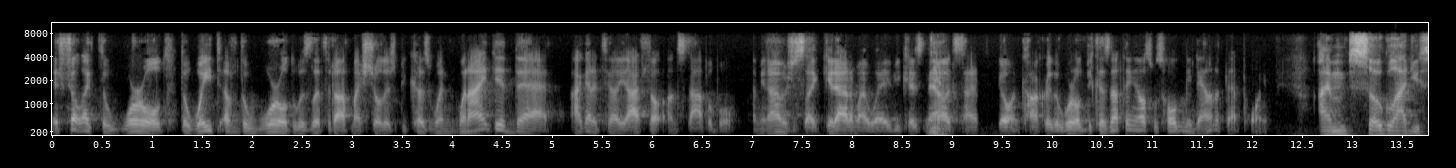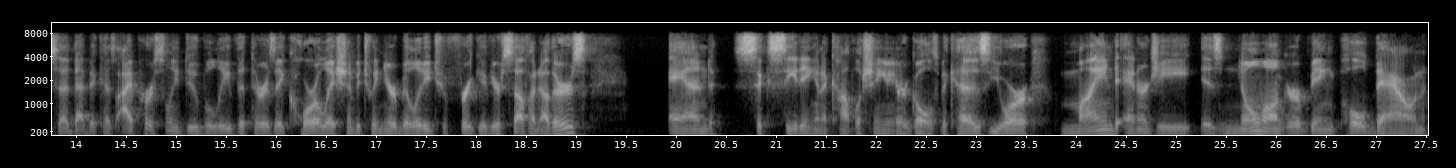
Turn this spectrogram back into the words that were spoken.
it felt like the world, the weight of the world was lifted off my shoulders because when, when I did that, I got to tell you, I felt unstoppable. I mean, I was just like, get out of my way because now yeah. it's time to go and conquer the world because nothing else was holding me down at that point. I'm so glad you said that because I personally do believe that there is a correlation between your ability to forgive yourself and others and succeeding and accomplishing your goals because your mind energy is no longer being pulled down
